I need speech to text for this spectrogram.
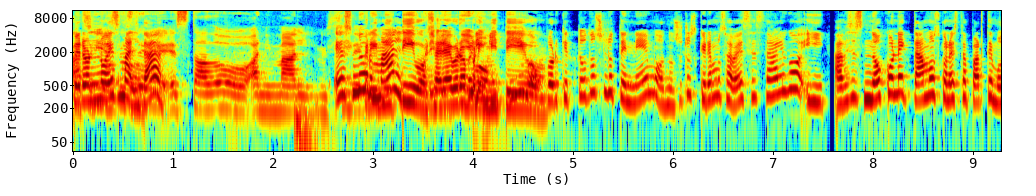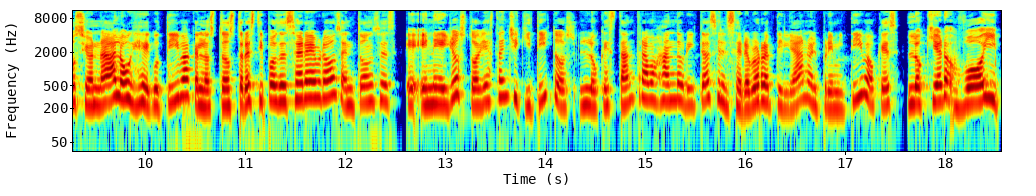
pero no es, maldad. estado animal. es normal. Primitivo, cerebro primitivo. Porque todos lo tenemos, nosotros queremos a veces algo y a veces no conectamos con esta parte emocional o ejecutiva, que en los, tres tipos de cerebros, entonces e, en ellos todavía están chiquititos. Lo que están trabajando ahorita es el cerebro reptiliano, el primitivo, que es lo quiero, voy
